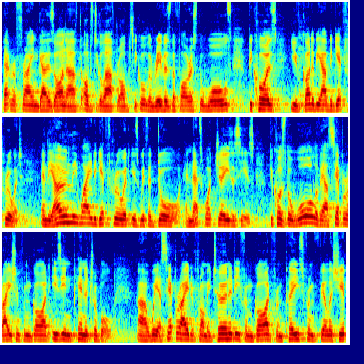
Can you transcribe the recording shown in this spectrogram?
That refrain goes on after obstacle after obstacle the rivers, the forest, the walls because you've got to be able to get through it. And the only way to get through it is with a door, and that's what Jesus is because the wall of our separation from God is impenetrable. Uh, we are separated from eternity, from God, from peace, from fellowship.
